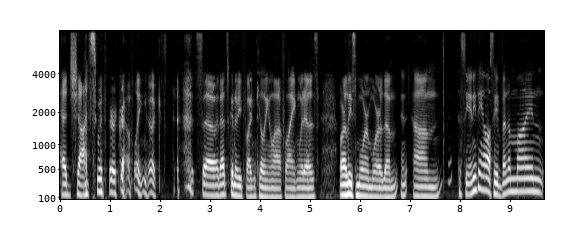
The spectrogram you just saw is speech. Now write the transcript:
headshots with their grappling hooks. so that's going to be fun, killing a lot of flying widows, or at least more and more of them. Um, let's see, anything else? The venom mine.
